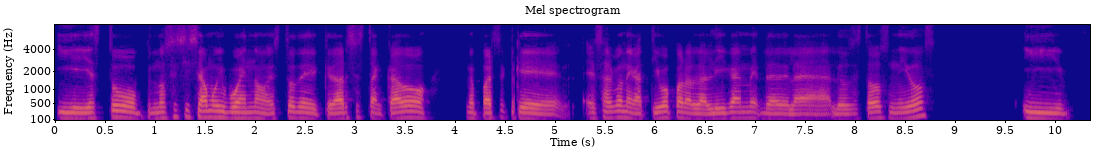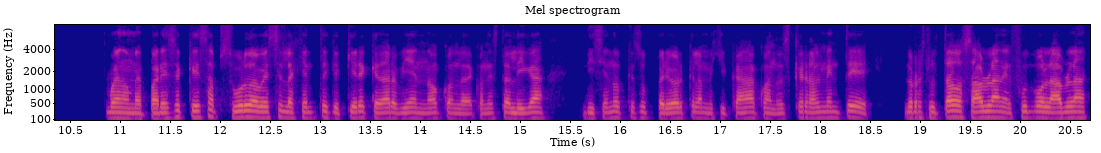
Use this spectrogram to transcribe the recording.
Y esto, pues, no sé si sea muy bueno, esto de quedarse estancado me parece que es algo negativo para la liga de, los Estados Unidos. Y bueno, me parece que es absurdo a veces la gente que quiere quedar bien, ¿no? Con, la, con esta liga diciendo que es superior que la mexicana, cuando es que realmente los resultados hablan, el fútbol habla,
